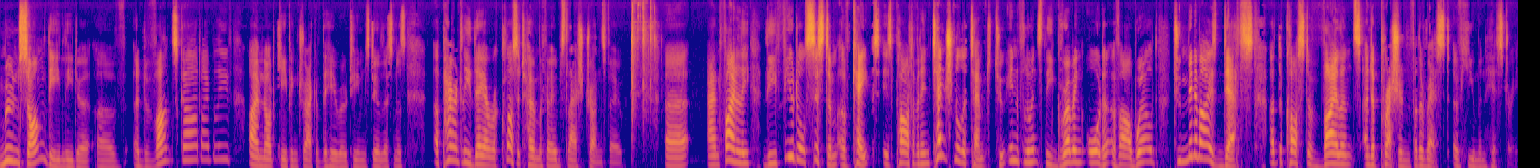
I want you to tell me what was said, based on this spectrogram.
Moonsong, the leader of Advance Guard, I believe. I'm not keeping track of the hero teams, dear listeners. Apparently, they are a closet homophobe slash transphobe. Uh, and finally, the feudal system of capes is part of an intentional attempt to influence the growing order of our world to minimize deaths at the cost of violence and oppression for the rest of human history.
